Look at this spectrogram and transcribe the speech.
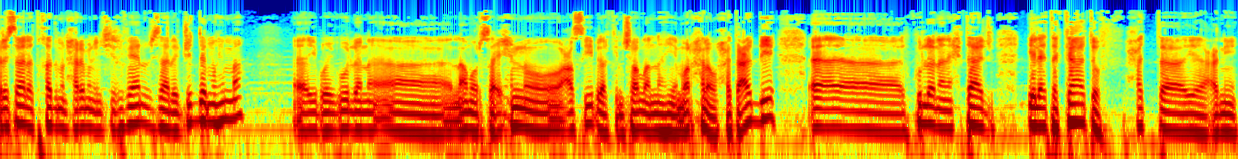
رسالة خدم الحرمين الشريفين رسالة جدا مهمة. يبغى يقول لنا آه، الأمر صحيح إنه عصيب لكن إن شاء الله إنها هي مرحلة وحتعدي. آه، كلنا نحتاج إلى تكاتف حتى يعني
